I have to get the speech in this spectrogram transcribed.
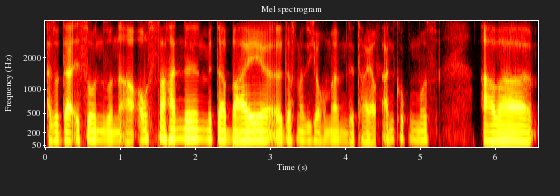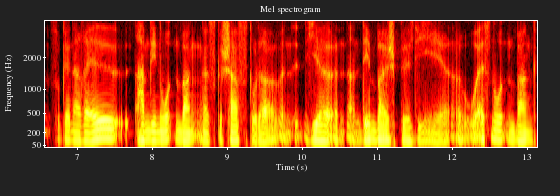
Also da ist so ein, so ein Ausverhandeln mit dabei, äh, dass man sich auch immer im Detail angucken muss. Aber so generell haben die Notenbanken es geschafft oder hier an dem Beispiel die äh, US-Notenbank,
